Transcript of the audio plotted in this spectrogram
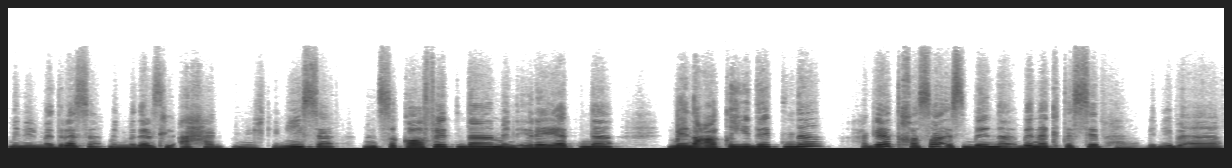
من المدرسة من مدارس الأحد من الكنيسة من ثقافتنا من قراياتنا من عقيدتنا. حاجات خصائص بن بنكتسبها. بنبقى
